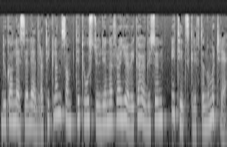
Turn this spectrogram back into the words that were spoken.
Du kan lese lederartikkelen samt de to studiene fra Gjøvik og Haugesund i tidsskriftet nummer tre.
